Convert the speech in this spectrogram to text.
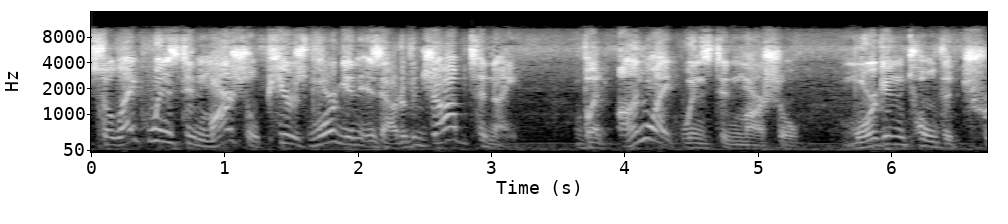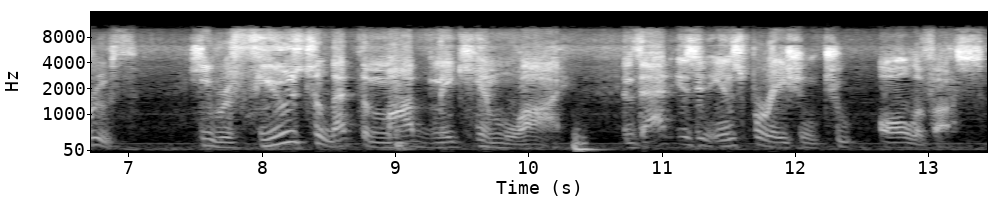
So like Winston Marshall, Piers Morgan is out of a job tonight. But unlike Winston Marshall, Morgan told the truth. He refused to let the mob make him lie. And that is an inspiration to all of us.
